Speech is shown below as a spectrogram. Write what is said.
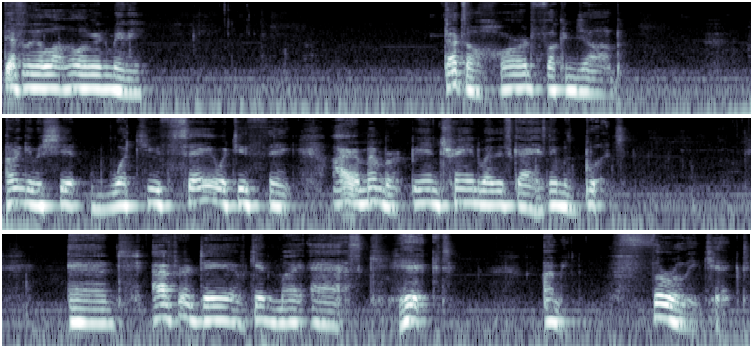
definitely a lot longer than many. That's a hard fucking job. I don't give a shit what you say, or what you think. I remember being trained by this guy. His name was Butch. And after a day of getting my ass kicked, I mean, thoroughly kicked,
